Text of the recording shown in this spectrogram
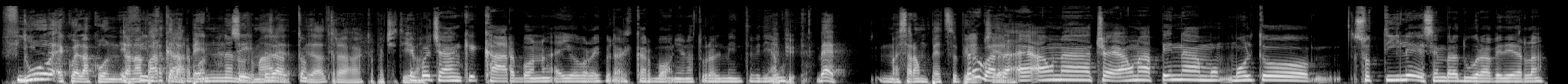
fill. Duo è quella con da una parte carbon. la penna sì, normale esatto. e l'altra capacitiva. E poi c'è anche carbon, e io vorrei quella al carbonio naturalmente, vediamo. Più, beh, ma sarà un pezzo più Però leggero. guarda, ha una, cioè, ha una penna mo- molto sottile e sembra dura a vederla.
